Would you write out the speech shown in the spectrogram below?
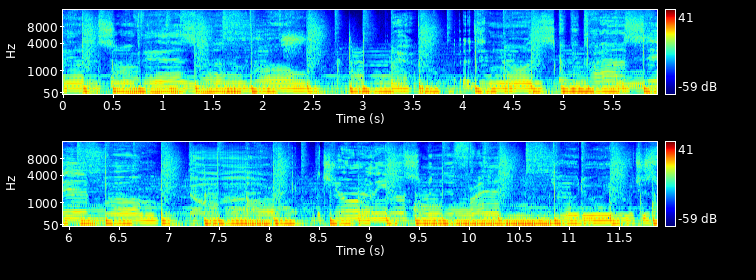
so invisible. Yeah, I didn't know this could be possible. Alright, but you really know something different. You do you, just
